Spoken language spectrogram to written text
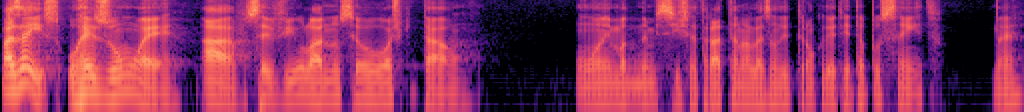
Mas é isso. O resumo é: ah, você viu lá no seu hospital um hemodinamicista tratando a lesão de tronco de 80%, né?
